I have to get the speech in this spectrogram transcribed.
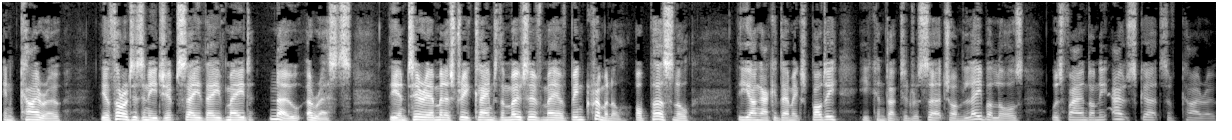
in Cairo, the authorities in Egypt say they've made no arrests. The Interior Ministry claims the motive may have been criminal or personal. The young academic's body, he conducted research on labour laws, was found on the outskirts of Cairo.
